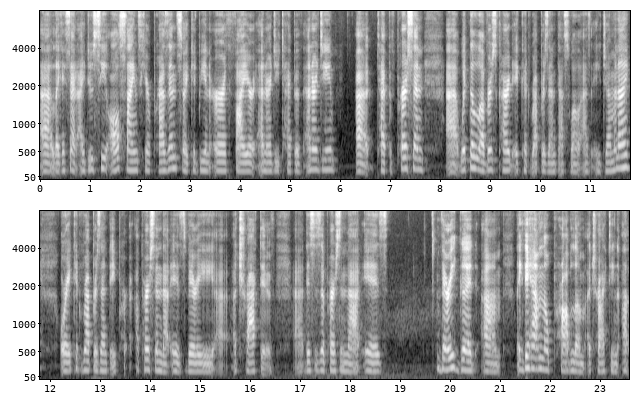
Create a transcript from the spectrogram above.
uh, like I said, I do see all signs here present. So it could be an earth, fire, energy type of energy, uh, type of person. Uh, with the lover's card, it could represent as well as a Gemini, or it could represent a, per a person that is very uh, attractive. Uh, this is a person that is very good um, like they have no problem attracting uh,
